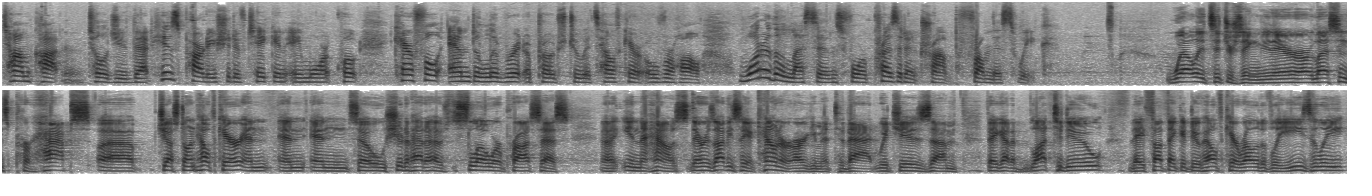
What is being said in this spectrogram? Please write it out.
Tom Cotton told you that his party should have taken a more, quote, careful and deliberate approach to its health care overhaul. What are the lessons for President Trump from this week? Well, it's interesting. There are lessons perhaps uh, just on healthcare, and, and, and so should have had a slower process uh, in the House. There is obviously a counter argument to that, which is um, they got a lot to do. They thought they could do healthcare relatively easily.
